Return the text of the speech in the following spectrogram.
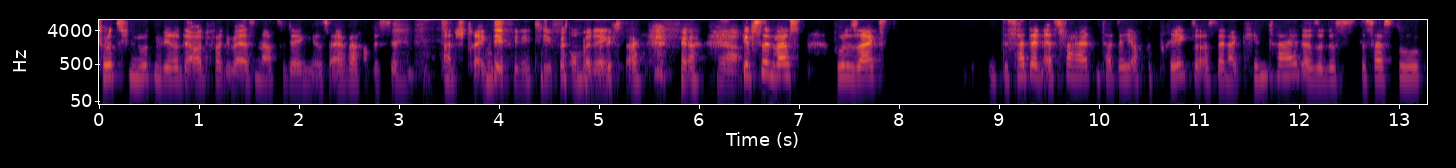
40 Minuten während der Autofahrt über Essen nachzudenken, ist einfach ein bisschen anstrengend. Definitiv, unbedingt. Ja. Ja. Gibt es denn was, wo du sagst, das hat dein Essverhalten tatsächlich auch geprägt, so aus deiner Kindheit? Also das, das hast du,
